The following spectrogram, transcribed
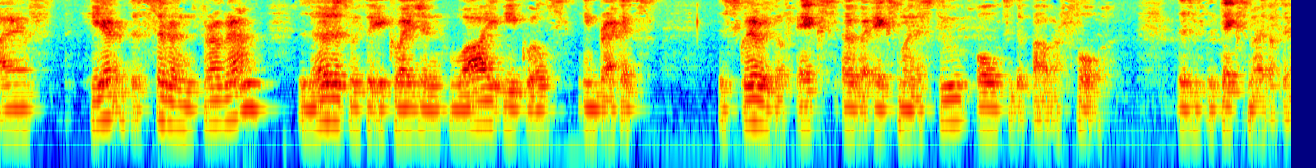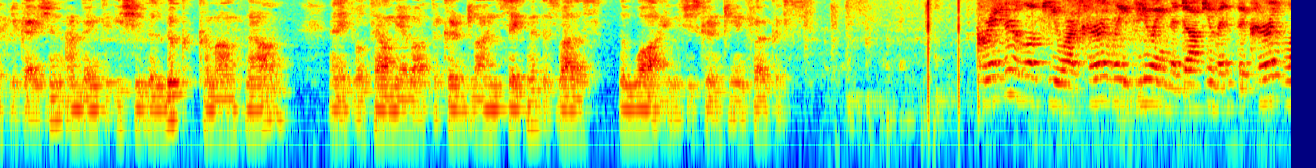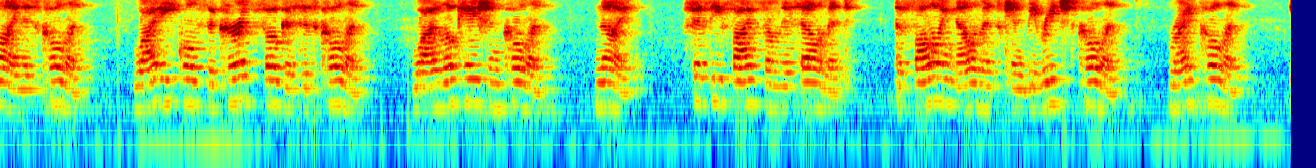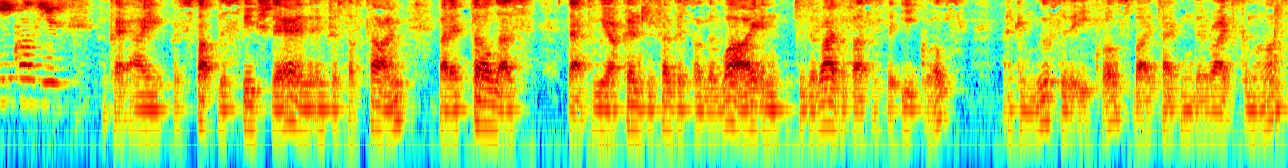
I have here the Sirent program loaded with the equation y equals, in brackets, the square root of x over x minus 2 all to the power 4. This is the text mode of the application. I'm going to issue the look command now and it will tell me about the current line segment as well as the y which is currently in focus. Greater look you are currently viewing the document the current line is colon. Y equals the current focus is colon. Y location colon. 9. 55 from this element. The following elements can be reached colon. Right colon. Equals use. Okay, I stopped the speech there in the interest of time, but it told us that we are currently focused on the y and to the right of us is the equals. I can move to the equals by typing the right command.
